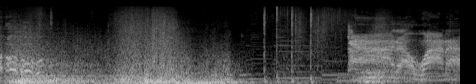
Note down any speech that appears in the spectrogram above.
I don't wanna.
